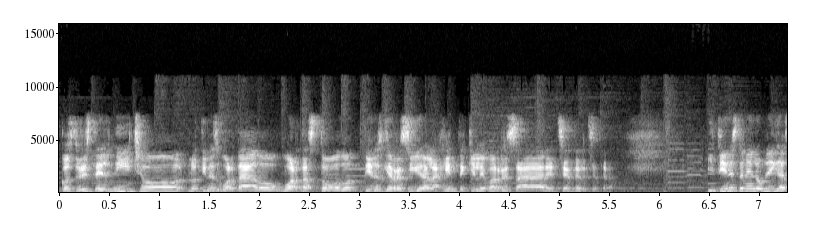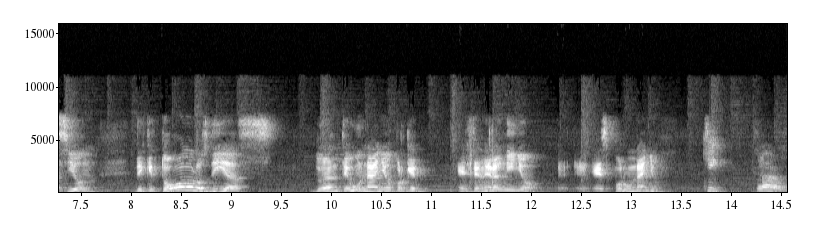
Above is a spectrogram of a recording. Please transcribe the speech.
construiste el nicho, lo tienes guardado, guardas todo, tienes que recibir a la gente que le va a rezar, etcétera, etcétera. Y tienes también la obligación de que todos los días, durante un año, porque el tener al niño eh, es por un año. Sí, claro.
